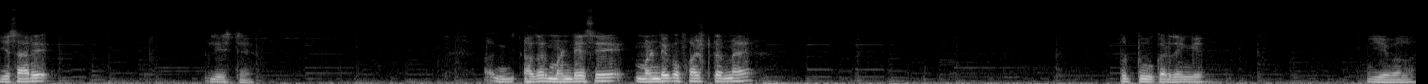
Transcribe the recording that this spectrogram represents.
ये सारे लिस्ट है। अगर मंडे से मंडे को फ़र्स्ट करना है तो टू कर देंगे। ये वाला।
